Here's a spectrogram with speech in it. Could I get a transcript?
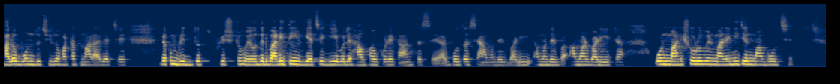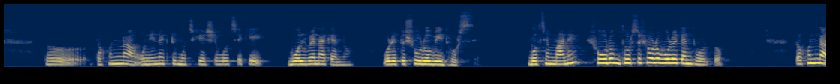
ভালো বন্ধু ছিল, হঠাৎ মারা গেছে। এরকম পৃষ্ঠ হয়ে ওদের বাড়িতেই গেছে, গিয়ে বলে হাউ হাউ করে কাঁদতেছে। আর বলতেছে, আমাদের বাড়ি, আমাদের আমার বাড়ি এটা। ওর মারে সৌরভের মারে নিজের মা বলছে। তো তখন না, উনি না একটু মুচকে এসে বলছে কি, বলবে না কেন? ওরে তো সৌরভই ধরছে। বলছে মানে? সৌরভ ধরছে? সৌরভ ওরে কেন ধরতো তখন না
